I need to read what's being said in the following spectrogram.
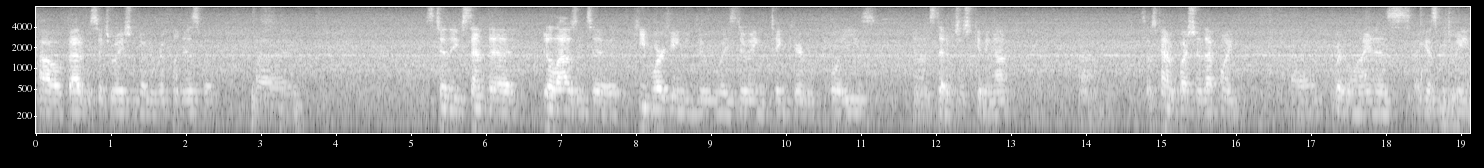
how bad of a situation Dunder Mifflin is, but uh, it's to the extent that it allows him to keep working and doing what he's doing, taking care of employees, you know, instead of just giving up. Um, so it's kind of a question at that point uh, where the line is, I guess, between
